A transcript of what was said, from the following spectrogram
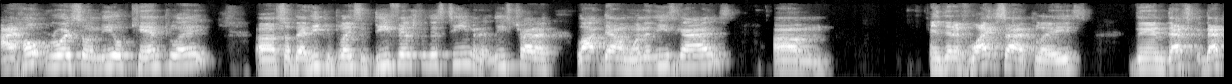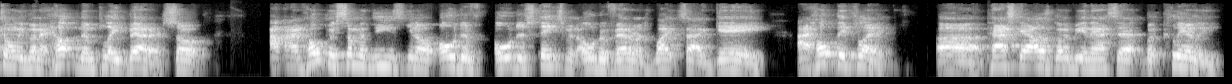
I hope Royce O'Neale can play uh, so that he can play some defense for this team and at least try to lock down one of these guys. Um, and then if Whiteside plays, then that's that's only going to help them play better. So I, am hoping some of these, you know, older older statesmen, older veterans, Whiteside, Gay, I hope they play. Uh, Pascal is going to be an asset, but clearly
